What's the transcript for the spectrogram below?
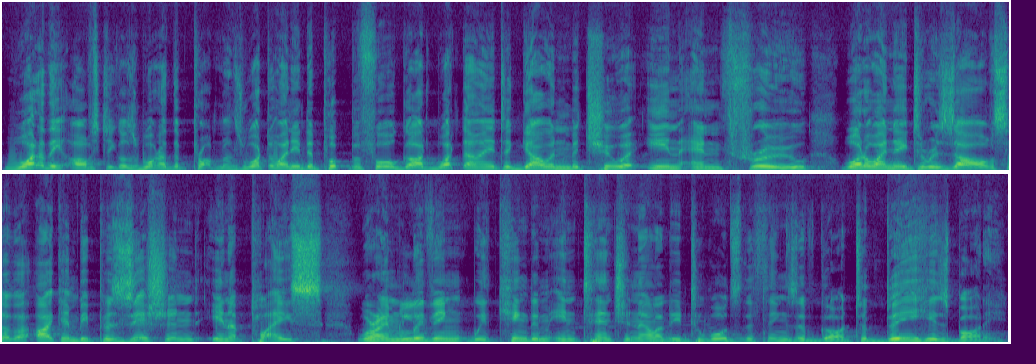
What are the obstacles? What are the problems? What do I need to put before God? What do I need to go and mature in and through? What do I need to resolve so that I can be positioned in a place where I'm living with kingdom intentionality towards the things of God, to be His body,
